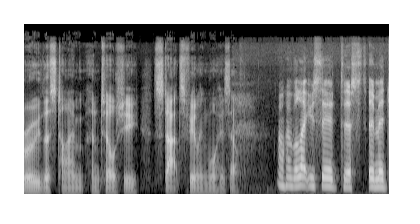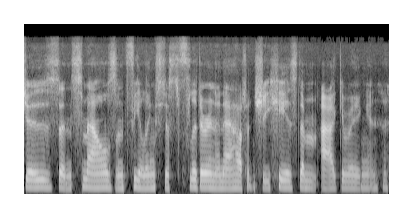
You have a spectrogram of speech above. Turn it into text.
through this time until she starts feeling more herself. Okay, well, like you said, just images and smells and feelings just flitter in and out, and she hears them arguing, and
